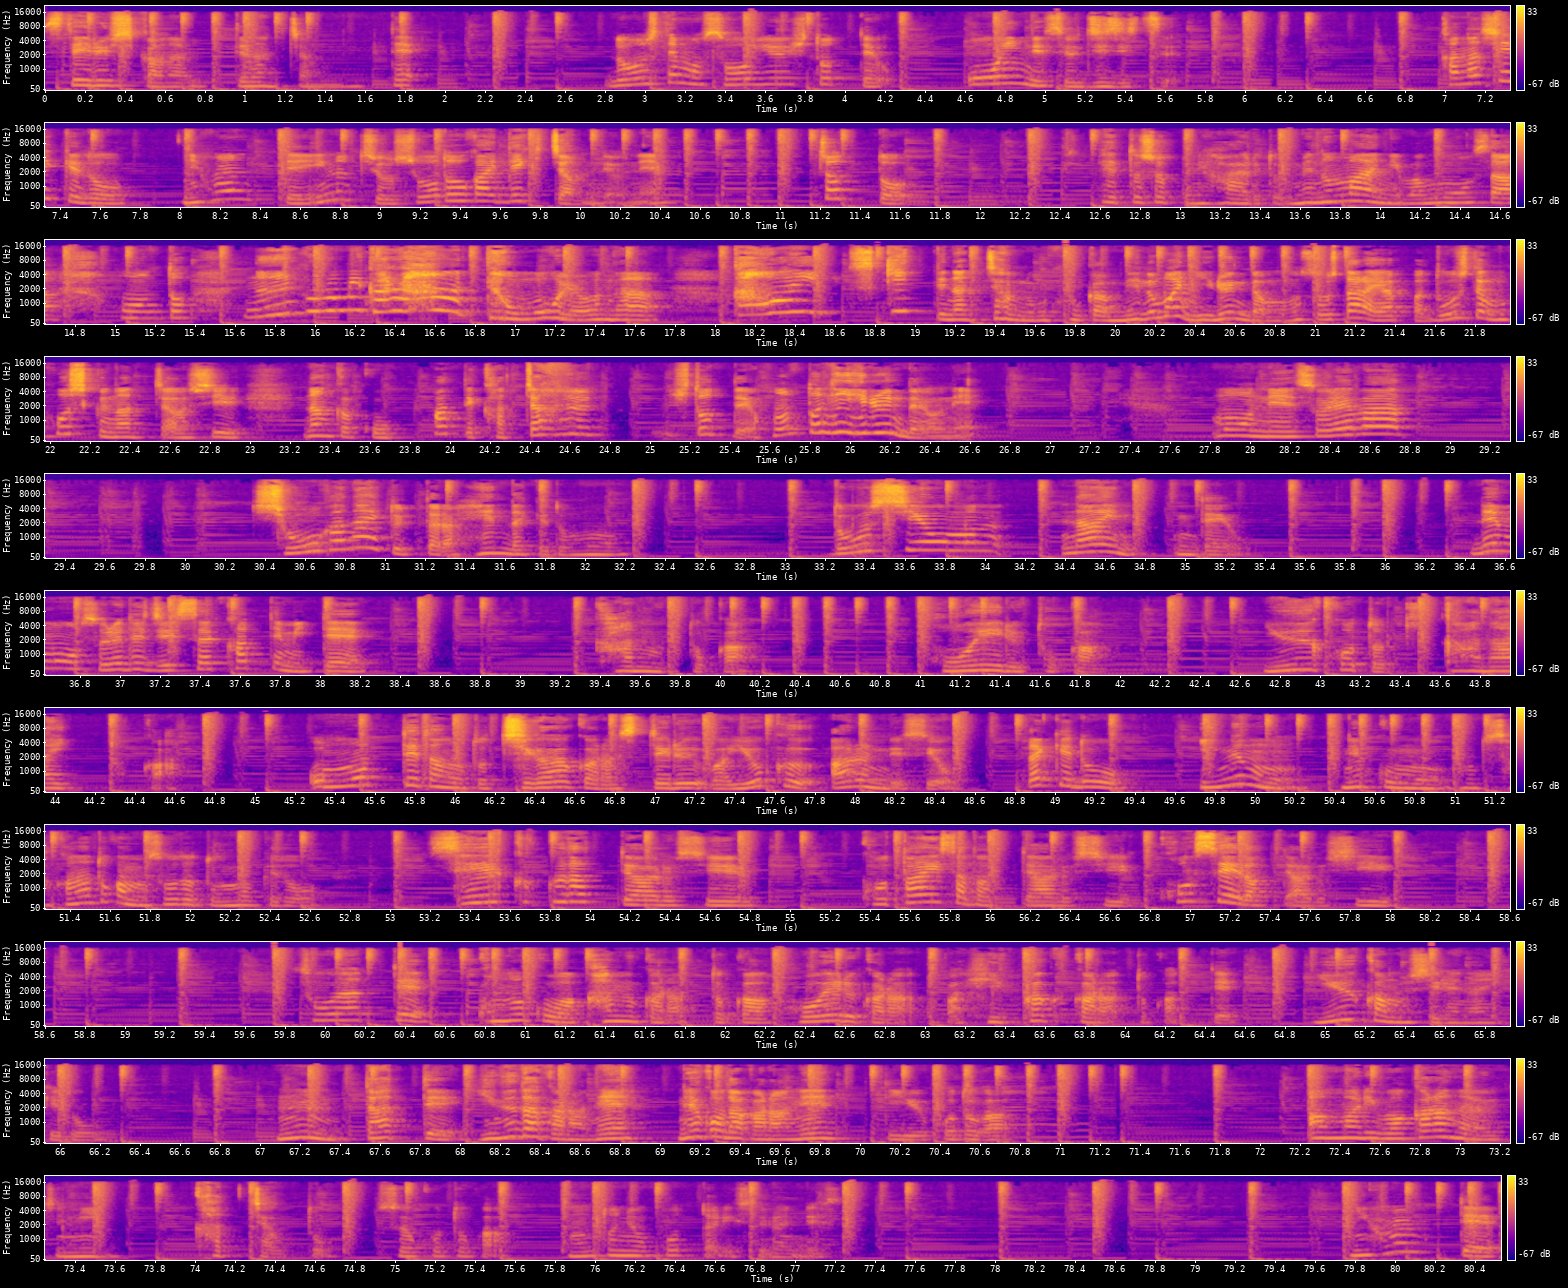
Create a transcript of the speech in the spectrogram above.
捨てるしかないってなっちゃうんで。どうしてもそういう人って多いんですよ、事実。悲しいけど、日本って命を衝動買いできちゃうんだよね。ちょっとペットショップに入ると目の前にはもうさ、ほんと、ぬいぐるみかなって思うような、可愛い好きってなっちゃうのが目の前にいるんだもん。そしたらやっぱどうしても欲しくなっちゃうし、なんかこう、パッて買っちゃう人って本当にいるんだよね。もうね、それは、しょうがないと言ったら変だけども、どうしようもないんだよ。でも、それで実際飼ってみて、噛むとか、吠えるとか、言うこと聞かないとか、思ってたのと違うから捨てるはよくあるんですよ。だけど、犬も猫も、ほんと魚とかもそうだと思うけど、性格だってあるし、個体差だってあるし、個性だってあるし、そうやってこの子は噛むからとか吠えるからとか引っかくからとかって言うかもしれないけどうんだって犬だからね猫だからねっていうことがあんまりわからないうちに飼っちゃうとそういうことが本当に起こったりするんです。日本って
